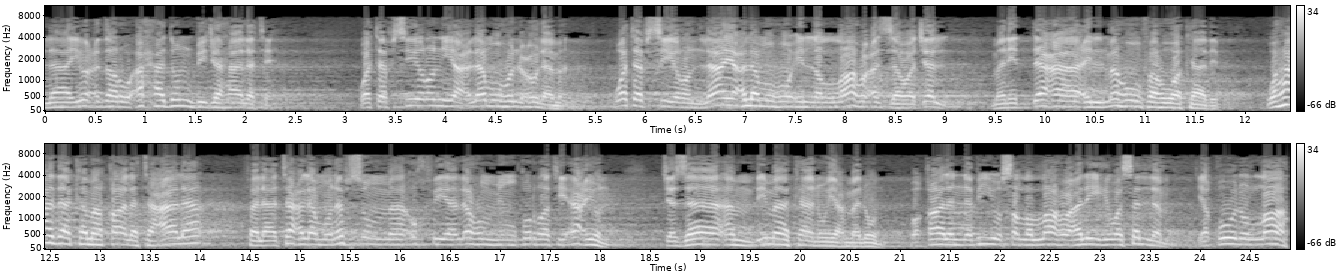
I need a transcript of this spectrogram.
لا يعذر أحد بجهالته وتفسير يعلمه العلماء وتفسير لا يعلمه إلا الله عز وجل من ادعى علمه فهو كاذب. وهذا كما قال تعالى فلا تعلم نفس ما أخفي لهم من قرة أعين جزاء بما كانوا يعملون. وقال النبي صلى الله عليه وسلم يقول الله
